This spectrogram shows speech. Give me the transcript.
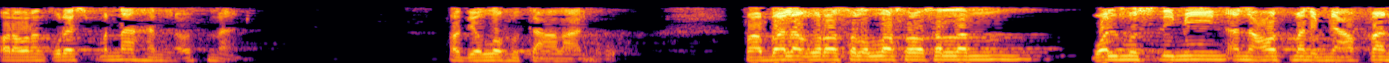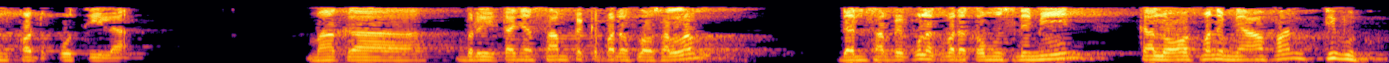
orang-orang Quraisy menahan Utsman radhiyallahu taala anhu. Fabalagha Rasulullah SAW wal muslimin anna Utsman bin Affan qad qutila. Maka beritanya sampai kepada Rasulullah SAW dan sampai pula kepada kaum muslimin kalau Utsman bin Affan dibunuh.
